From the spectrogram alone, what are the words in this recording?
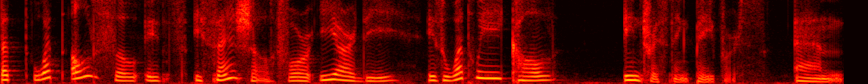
But what also is essential for ERD is what we call interesting papers and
